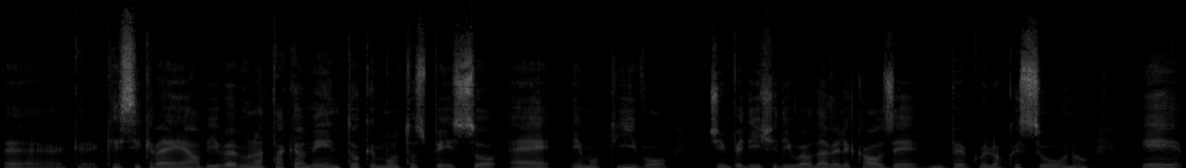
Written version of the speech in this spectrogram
eh, che, che, si crea, vivere un attaccamento che molto spesso è emotivo, ci impedisce di guardare le cose mm, per quello che sono e,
